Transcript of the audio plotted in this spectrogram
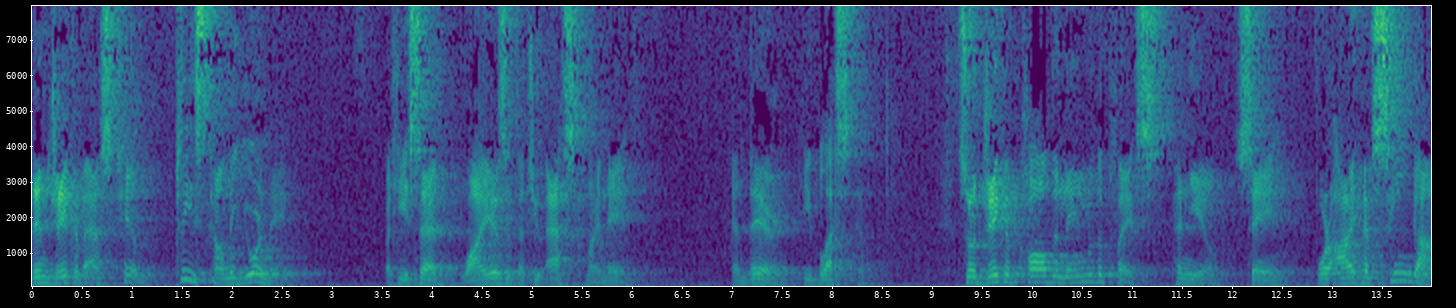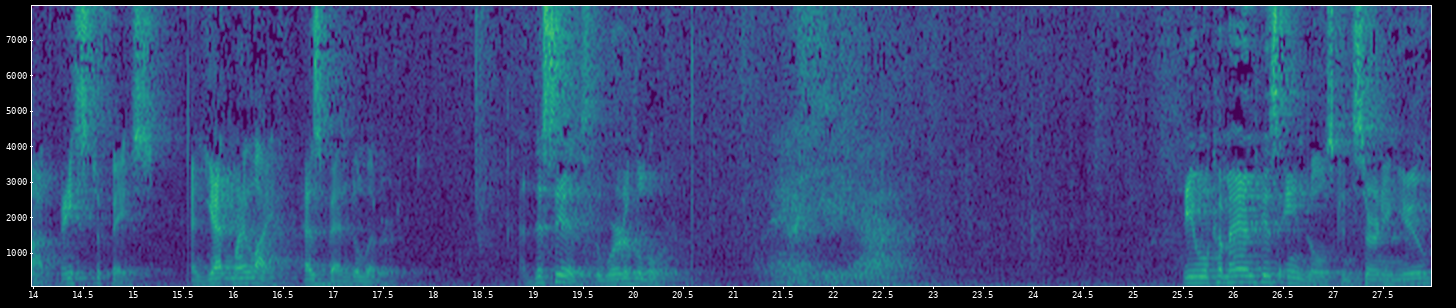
Then Jacob asked him, Please tell me your name. But he said, Why is it that you ask my name? And there he blessed him. So Jacob called the name of the place Peniel, saying, For I have seen God face to face, and yet my life has been delivered. And this is the word of the Lord. He will command his angels concerning you.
